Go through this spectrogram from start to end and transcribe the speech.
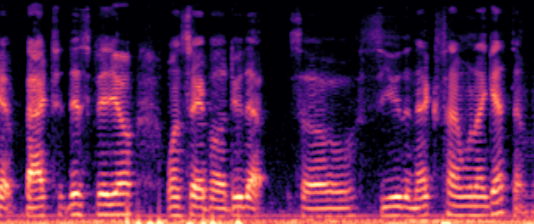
get back to this video once they're able to do that. So see you the next time when I get them.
